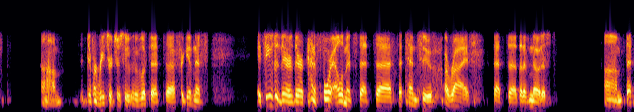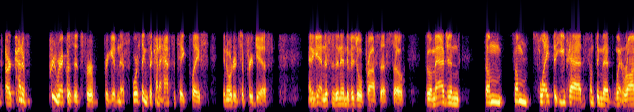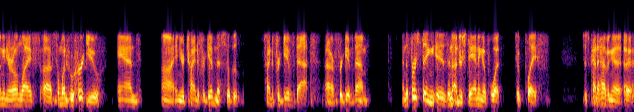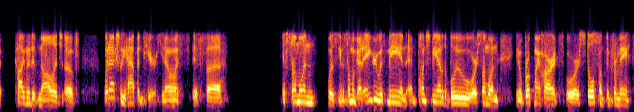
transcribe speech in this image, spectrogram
um, different researchers who, who've looked at uh, forgiveness it seems that there there are kind of four elements that uh, that tend to arise that uh, that I've noticed um, that are kind of prerequisites for forgiveness. Four things that kind of have to take place in order to forgive. And again, this is an individual process. So so imagine some some slight that you've had, something that went wrong in your own life, uh, someone who hurt you, and uh, and you're trying to forgiveness. So the, trying to forgive that, or forgive them. And the first thing is an understanding of what took place, just kind of having a, a cognitive knowledge of what actually happened here. You know, if if uh, if someone was you know someone got angry with me and, and punched me out of the blue, or someone you know broke my heart or stole something from me,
